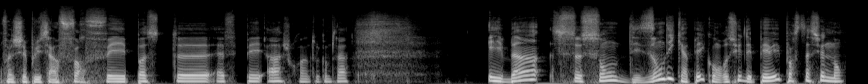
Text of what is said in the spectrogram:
Enfin, je sais plus, c'est un forfait post FPA, je crois, un truc comme ça. Eh ben, ce sont des handicapés qui ont reçu des PV pour stationnement.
